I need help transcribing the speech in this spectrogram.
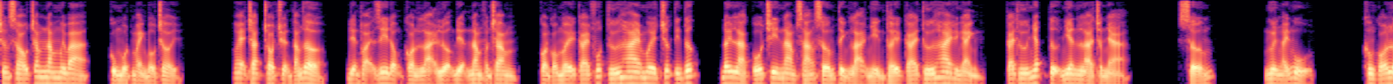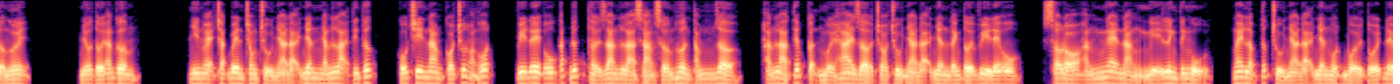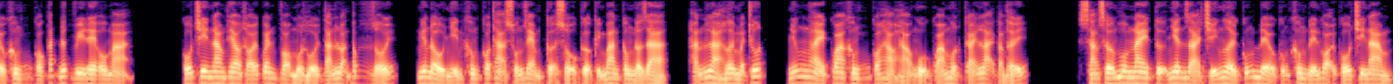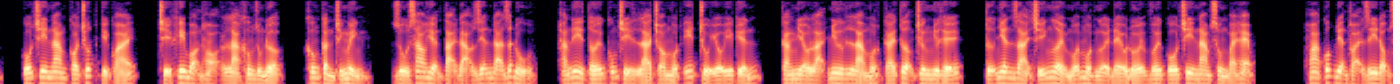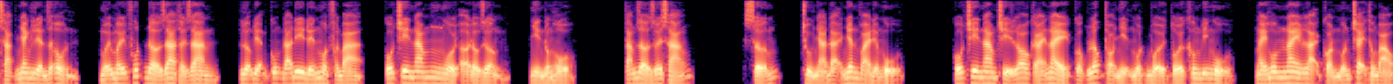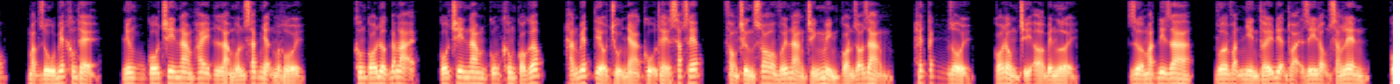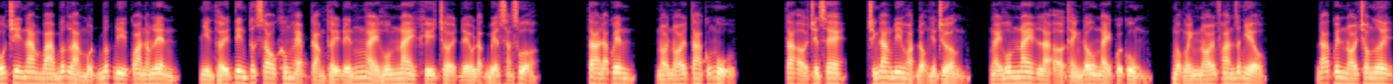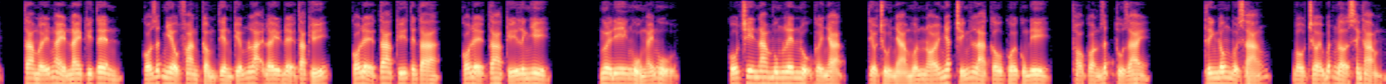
chương sáu trăm năm mươi ba, cùng một mảnh bầu trời. Huệ chặt trò chuyện tám giờ, điện thoại di động còn lại lượng điện năm phần trăm, còn có mấy cái phút thứ hai mươi trước tin tức, đây là cố chi nam sáng sớm tỉnh lại nhìn thấy cái thứ hai hình ảnh, cái thứ nhất tự nhiên là trần nhà. Sớm. Ngươi ngáy ngủ. Không có lừa ngươi. Nhớ tới ăn cơm. Nhìn huệ chặt bên trong chủ nhà đại nhân nhắn lại tin tức, cố chi nam có chút hoảng hốt, video cắt đứt thời gian là sáng sớm hơn tám giờ, hắn là tiếp cận mười hai giờ cho chủ nhà đại nhân đánh tới video, sau đó hắn nghe nàng nghĩ linh tinh ngủ, ngay lập tức chủ nhà đại nhân một buổi tối đều không có cắt đứt video mà cố chi nam theo thói quen vọ một hồi tán loạn tóc dối nghiêng đầu nhìn không có thả xuống rèm cửa sổ cửa kính ban công đờ ra, hắn là hơi mệt chút, những ngày qua không có hảo hảo ngủ quá một cái lại cảm thấy. Sáng sớm hôm nay tự nhiên giải trí người cũng đều cũng không đến gọi cố chi nam, cố chi nam có chút kỳ quái, chỉ khi bọn họ là không dùng được, không cần chính mình, dù sao hiện tại đạo diễn đã rất đủ, hắn đi tới cũng chỉ là cho một ít chủ yếu ý kiến, càng nhiều lại như là một cái tượng trưng như thế, tự nhiên giải trí người mỗi một người đều đối với cố chi nam sùng bái hẹp. Hoa quốc điện thoại di động sạc nhanh liền rất ổn, mới mấy phút đờ ra thời gian, lượng điện cũng đã đi đến một phần ba cố chi nam ngồi ở đầu giường, nhìn đồng hồ. Tám giờ rưỡi sáng. Sớm, chủ nhà đại nhân vài điểm ngủ. Cố chi nam chỉ lo cái này cộc lốc thỏ nhịn một buổi tối không đi ngủ, ngày hôm nay lại còn muốn chạy thông báo, mặc dù biết không thể, nhưng cố chi nam hay là muốn xác nhận một hồi. Không có được đáp lại, cố chi nam cũng không có gấp, hắn biết tiểu chủ nhà cụ thể sắp xếp, phòng chừng so với nàng chính mình còn rõ ràng, hết cách rồi, có đồng chí ở bên người. Dựa mặt đi ra, vừa vặn nhìn thấy điện thoại di động sáng lên, cố chi nam ba bước làm một bước đi qua nắm lên, nhìn thấy tin tức sau không hẹp cảm thấy đến ngày hôm nay khí trời đều đặc biệt sáng sủa ta đã quên, nói nói ta cũng ngủ. Ta ở trên xe, chính đang đi hoạt động hiện trường, ngày hôm nay là ở thành đâu ngày cuối cùng mậu ánh nói f rất nhiều. Đã quên nói cho ngươi, ta mấy ngày nay ký tên, có rất nhiều fan cầm tiền kiếm lại đây để ta ký, có để ta ký tên ta, có để ta ký linh nhi. Ngươi đi ngủ ngáy ngủ. Cố chi nam vung lên nụ cười nhạt, tiểu chủ nhà muốn nói nhất chính là câu cuối cùng đi, thọ còn rất thủ dai. Thinh đông buổi sáng, bầu trời bất ngờ xanh thẳm.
